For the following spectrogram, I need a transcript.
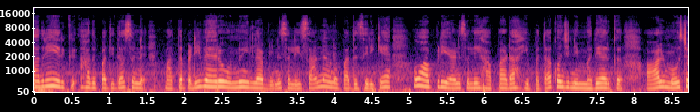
மாதிரியே இருக்குது அதை பற்றி தான் சொன்னேன். மற்றபடி வேறு ஒன்றும் இல்லை அப்படின்னு சொல்லி சன் அவனை பார்த்து சிரிக்க ஓ அப்படியான்னு சொல்லி அப்பாடா இப்போ தான் கொஞ்சம் நிம்மதியாக இருக்குது ஆல்மோஸ்ட்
